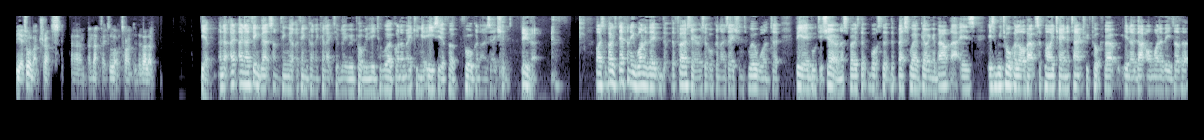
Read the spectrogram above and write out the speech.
yeah, it's all about trust, um, and that takes a lot of time to develop. Yeah, and I, and I think that's something that I think kind of collectively we probably need to work on and making it easier for, for organisations to do that. But I suppose definitely one of the, the, the first areas that organisations will want to be able to share, and I suppose that what's the, the best way of going about that is is we talk a lot about supply chain attacks. We've talked about you know that on one of these other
